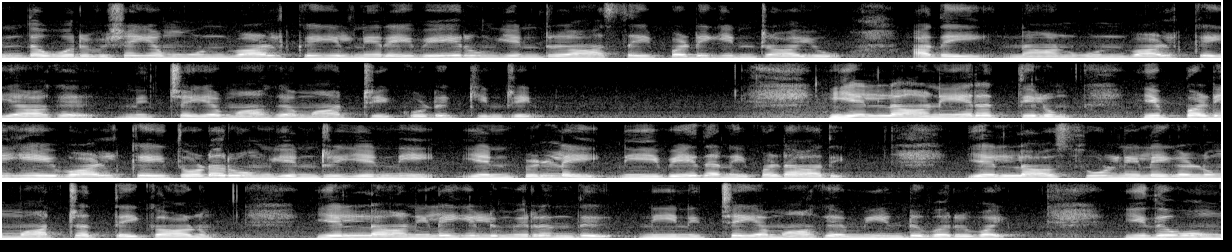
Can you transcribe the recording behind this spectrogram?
எந்த ஒரு விஷயம் உன் வாழ்க்கையில் நிறைவேறும் என்று ஆசைப்படுகின்றாயோ அதை நான் உன் வாழ்க்கையாக நிச்சயமாக மாற்றி கொடுக்கின்றேன். எல்லா நேரத்திலும் இப்படியே வாழ்க்கை தொடரும் என்று எண்ணி என் பிள்ளை நீ வேதனைப்படாதே. எல்லா சூழ்நிலைகளும் மாற்றத்தை காணும். எல்லா நிலையிலுமிருந்து நீ நிச்சயமாக மீண்டு வருவாய். இதுவும்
